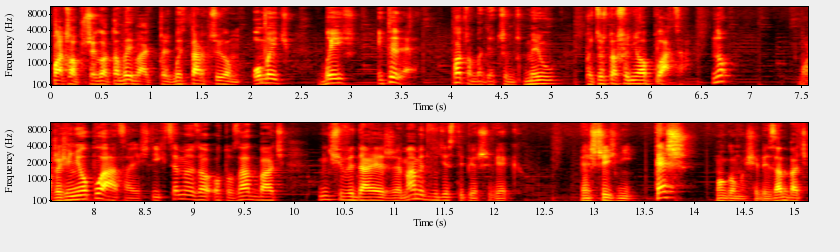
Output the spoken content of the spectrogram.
po co przygotowywać, przecież wystarczy ją umyć, myć i tyle. Po co będę czymś mył, przecież to się nie opłaca. Może się nie opłaca. Jeśli chcemy o to zadbać, mi się wydaje, że mamy XXI wiek. Mężczyźni też mogą o siebie zadbać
